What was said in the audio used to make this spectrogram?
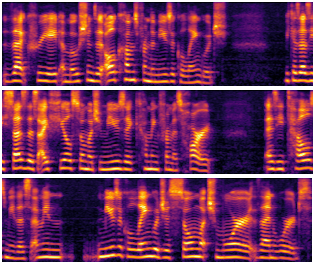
that create emotions. It all comes from the musical language. because as he says this, I feel so much music coming from his heart as he tells me this. I mean, musical language is so much more than words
